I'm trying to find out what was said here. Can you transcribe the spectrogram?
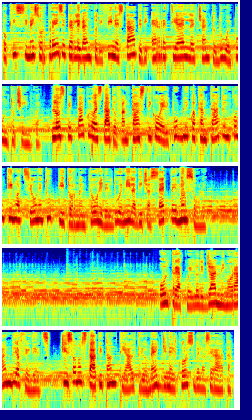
pochissime sorprese per l'evento di fine estate di RTL 102.5, lo spettacolo è stato fantastico e il pubblico ha cantato in continuazione tutti i tormentoni del 2017 e non solo. Oltre a quello di Gianni Morandi a Fedez, ci sono stati tanti altri omaggi nel corso della serata,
